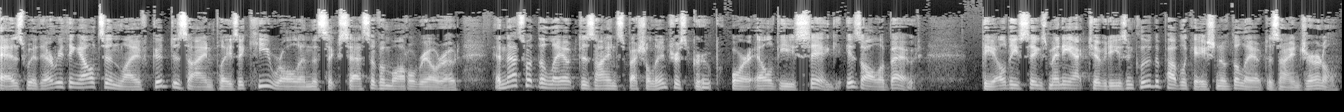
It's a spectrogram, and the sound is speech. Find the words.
As with everything else in life, good design plays a key role in the success of a model railroad, and that's what the Layout Design Special Interest Group, or LDSIG, is all about. The LDSIG's many activities include the publication of the Layout Design Journal.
